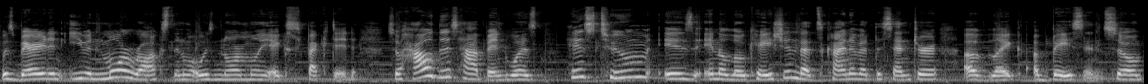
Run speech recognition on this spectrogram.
was buried in even more rocks than what was normally expected. So, how this happened was his tomb is in a location that's kind of at the center of like a basin. So,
